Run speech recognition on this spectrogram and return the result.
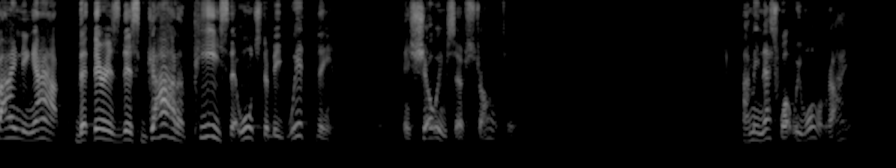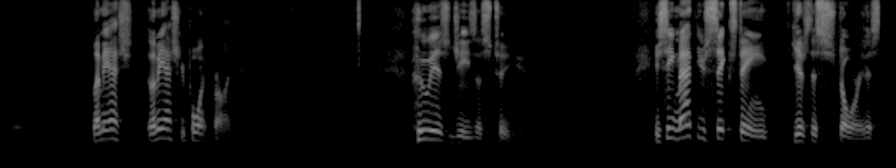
finding out that there is this God of peace that wants to be with them and show himself strong to them. I mean, that's what we want, right? Let me ask let me ask you point blank. Who is Jesus to you? You see, Matthew 16 gives this story, this,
